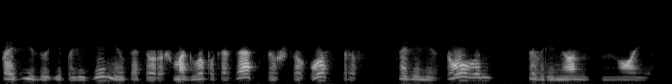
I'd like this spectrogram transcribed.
по виду и поведению которых могло показаться, что остров цивилизован со времен Ноя.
